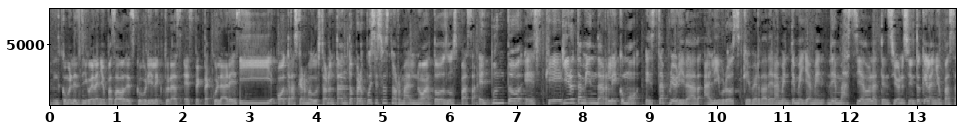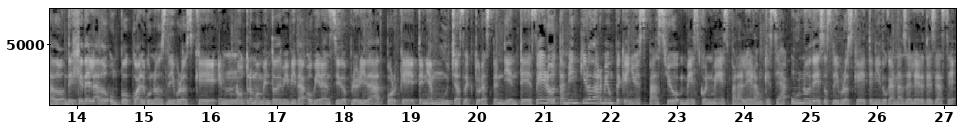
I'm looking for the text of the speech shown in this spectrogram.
Como les digo, el año pasado descubrí lecturas espectaculares y otras que no me gustaron tanto, pero pues eso es normal, ¿no? A todos nos pasa. El punto es que quiero también darle como esta prioridad a libros que verdaderamente me llamen demasiado la atención. Siento que el año pasado dejé de lado un poco algunos libros que en otro momento de mi vida hubieran sido prioridad porque tenía muchas lecturas pendientes, pero también quiero darme un pequeño espacio mes con mes para leer aunque sea uno de esos libros que he tenido ganas de leer desde hace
